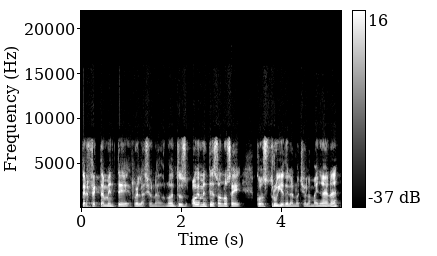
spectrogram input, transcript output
perfectamente relacionado, ¿no? Entonces, obviamente eso no se construye de la noche a la mañana,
